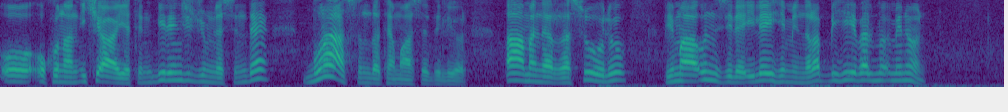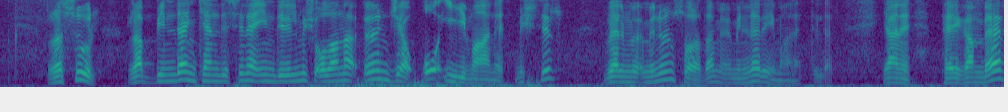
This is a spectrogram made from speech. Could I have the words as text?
o okunan iki ayetin birinci cümlesinde buna aslında temas ediliyor. Amener Resulü bima unzile ileyhi min rabbihi vel müminun. Resul Rabbinden kendisine indirilmiş olana önce o iman etmiştir. Vel müminun sonra da müminler iman ettiler. Yani peygamber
